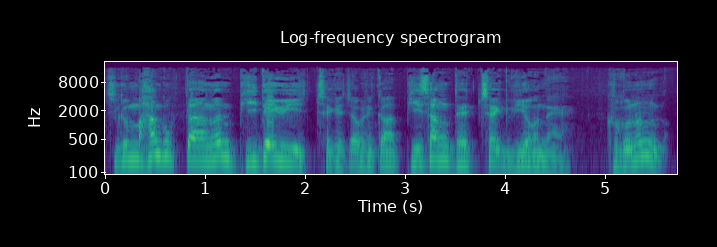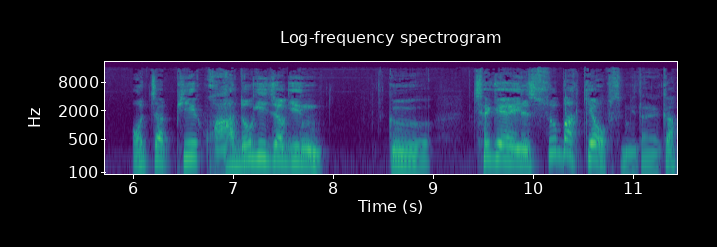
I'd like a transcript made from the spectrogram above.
지금 한국당은 비대위 체계죠. 그러니까 비상대책위원회. 그거는 어차피 과도기적인 그 체계일 수밖에 없습니다. 그러니까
